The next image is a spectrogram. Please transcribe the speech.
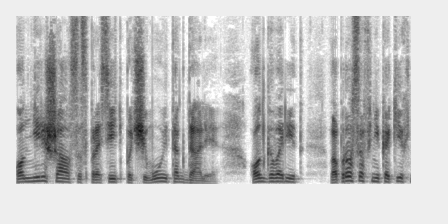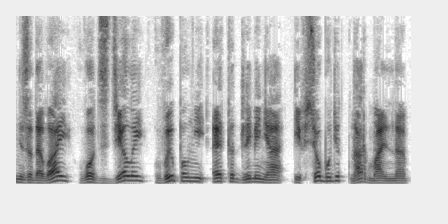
Он не решался спросить, почему и так далее. Он говорит, вопросов никаких не задавай, вот сделай, выполни это для меня, и все будет нормально.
